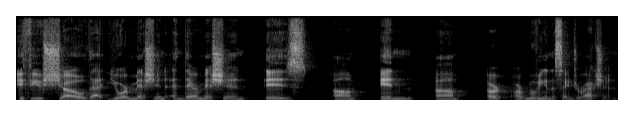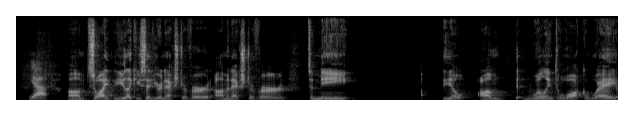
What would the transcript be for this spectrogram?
if you show that your mission and their mission is um, in um, or are moving in the same direction. Yeah. Um, so I, you like you said, you're an extrovert. I'm an extrovert. To me, you know, I'm willing to walk away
